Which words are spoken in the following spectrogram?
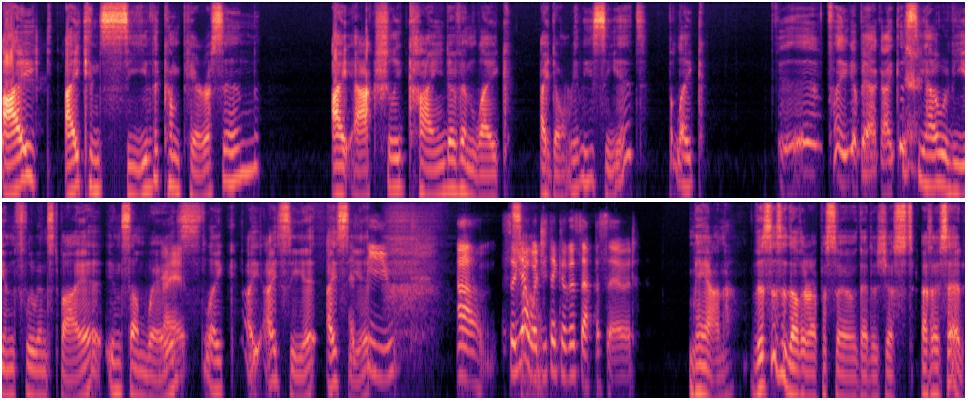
I I can see the comparison. I actually kind of am like I don't really see it, but like eh, playing it back, I can see how it would be influenced by it in some ways. Like I I see it. I see it. you. Um. So yeah, what do you think of this episode? Man, this is another episode that is just as I said,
